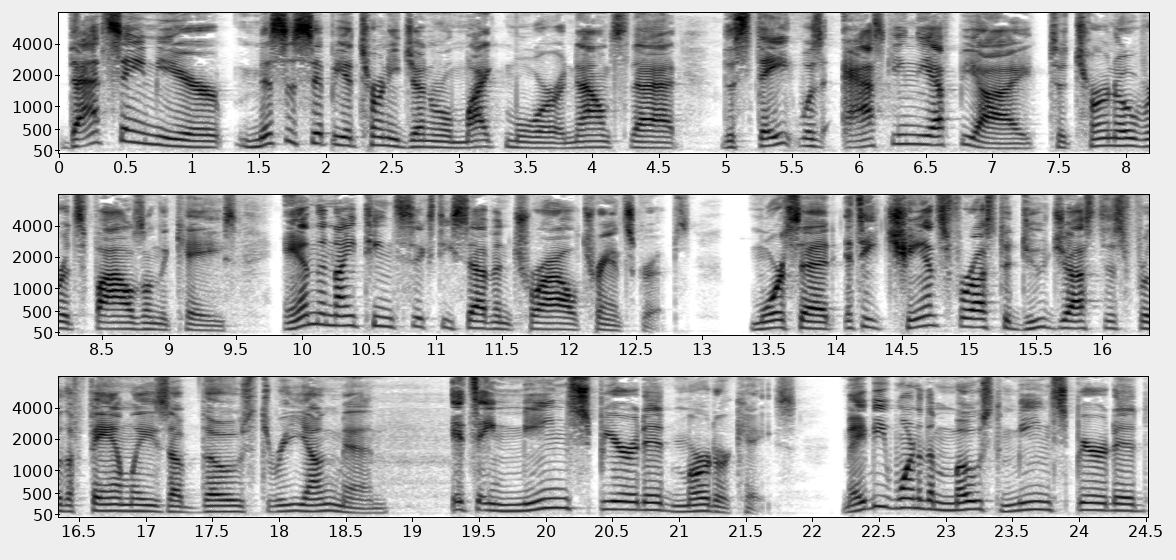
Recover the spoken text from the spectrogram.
That same year, Mississippi Attorney General Mike Moore announced that the state was asking the FBI to turn over its files on the case and the 1967 trial transcripts. Moore said, It's a chance for us to do justice for the families of those three young men. It's a mean spirited murder case, maybe one of the most mean spirited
